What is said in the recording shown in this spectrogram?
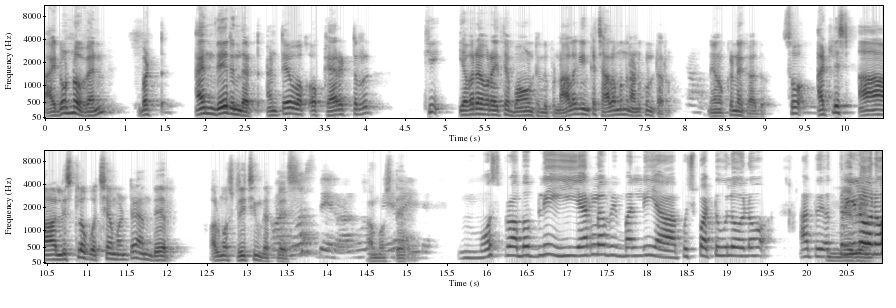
I don't know when but I'm there in that అంటే ఒక క్యారెక్టర్కి ఎవరెవరైతే బాగుంటుంది. ఇప్పుడు నాలాగే ఇంకా చాలా మందిని అనుకుంటారు. నేను ఒక్కడనే కాదు. సో అట్లీస్ట్ ఆ లిస్ట్లోకి వచ్చామంటే I'm there. Almost reaching that place. Almost there. Most probably ఈ ఇయర్లో మిమ్మల్ని ఆ పుష్ప టూ లోనో Maybe. త్రీలోనో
